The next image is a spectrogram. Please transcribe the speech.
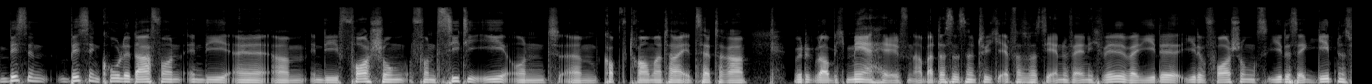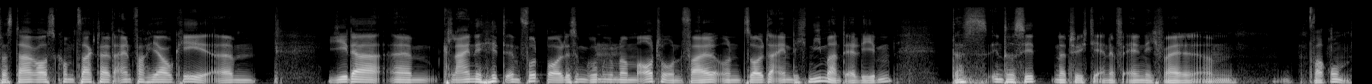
Ein bisschen, bisschen Kohle davon in die, äh, ähm, in die Forschung von CTE und ähm, Kopftraumata etc. würde, glaube ich, mehr helfen. Aber das ist natürlich etwas, was die NFL nicht will, weil jede, jede Forschungs-, jedes Ergebnis, was daraus kommt, sagt halt einfach, ja, okay, ähm, jeder ähm, kleine Hit im Football ist im Grunde mhm. genommen ein Autounfall und sollte eigentlich niemand erleben das interessiert natürlich die NFL nicht, weil ähm, warum?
